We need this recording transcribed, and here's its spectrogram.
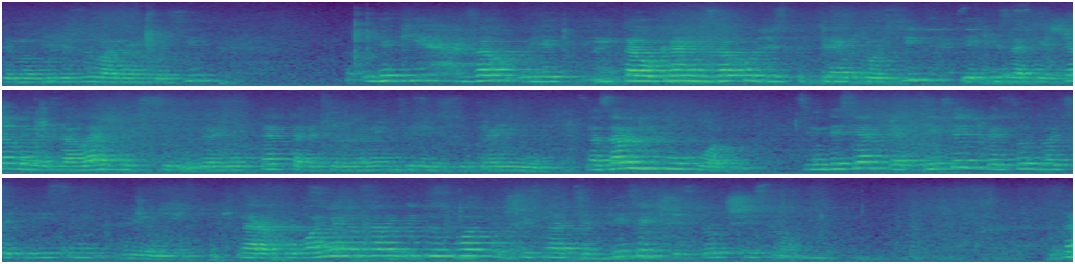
демобілізованих осіб, які та окремі заходи з підтримки осіб, які захищали незалежність, суверенітет та територіальну цілісність України на заробітну плату 75 тисяч 528 гривень. Нарахування на заробітну плату 16 тисяч 616. За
